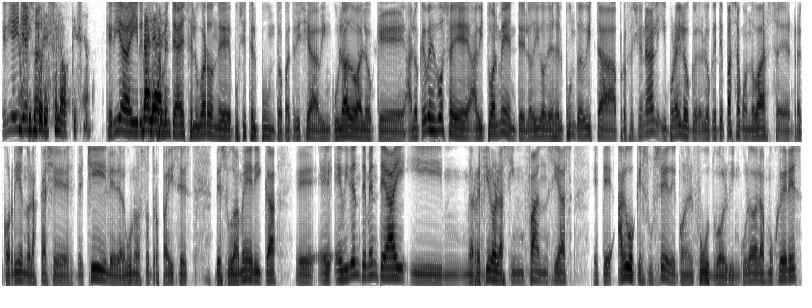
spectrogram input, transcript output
Quería ir Así por eso lo auspiciamos. Quería ir justamente a ese lugar donde pusiste el punto, Patricia, vinculado a lo que a lo que ves vos eh, habitualmente, lo digo desde el punto de vista profesional y por ahí lo, lo que te pasa cuando vas eh, recorriendo las calles de Chile, de algunos otros países de Sudamérica. Eh, e, evidentemente hay, y me refiero a las infancias, este, algo que sucede con el fútbol vinculado a las mujeres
